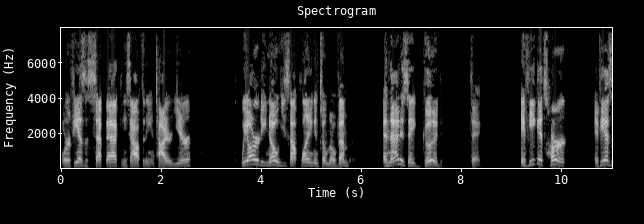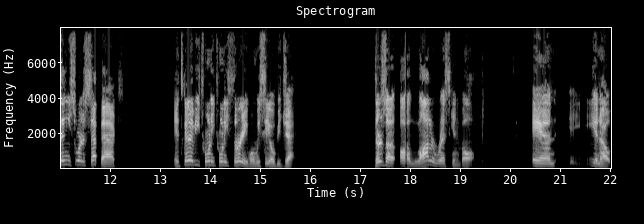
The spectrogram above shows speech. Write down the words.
or if he has a setback and he's out for the entire year, we already know he's not playing until November. And that is a good thing. If he gets hurt if he has any sort of setback, it's going to be 2023 when we see OBJ. There's a, a lot of risk involved. And, you know,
